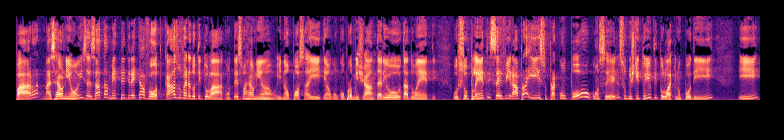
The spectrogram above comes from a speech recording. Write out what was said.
para nas reuniões exatamente ter direito a voto. Caso o vereador titular aconteça uma reunião e não possa ir, tem algum compromisso já anterior, está doente, o suplente servirá para isso, para compor o conselho, substituir o titular que não pôde ir e,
